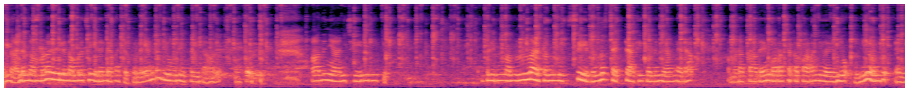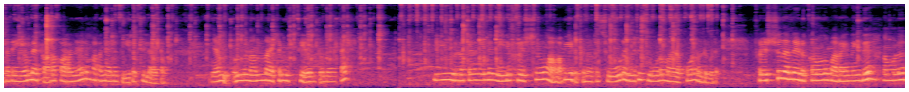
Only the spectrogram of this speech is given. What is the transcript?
എന്നാലും നമ്മുടെ ജോലി നമ്മൾ ചെയ്തല്ലേ പറ്റത്തുള്ളൂ. എന്റെ ജോലി ഇപ്പോൾ ഇതാണ്. അത് ഞാൻ ചെയ്തിരിക്കും. അപ്പോൾ ഇത് നന്നായിട്ടൊന്ന് മിക്സ് ചെയ്തൊന്ന് സെറ്റാക്കിക്കൊണ്ട് ഞാൻ വരാം. നമ്മുടെ കഥയും കുറച്ചൊക്കെ പറഞ്ഞു കഴിഞ്ഞു. ഇനിയുണ്ട്. എന്റെ ദൈവമേ കഥ പറഞ്ഞാലും പറഞ്ഞാലും തീരത്തില്ല കേട്ടോ. ഞാൻ ഒന്ന് നന്നായിട്ട് മിക്സ് ചെയ്തിട്ടുണ്ട് കേട്ടെ ഈ ഉരുളക്കിഴങ്ങിന്റെ നീര് ഫ്രഷ് ആവി എടുക്കുന്നത്. ചൂട് എന്നിട്ട് ചൂട് മഴക്കോളുണ്ട് ഇവിടെ. ഫ്രഷ് തന്നെ എടുക്കണമെന്ന് പറയുന്നത് നമ്മൾ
